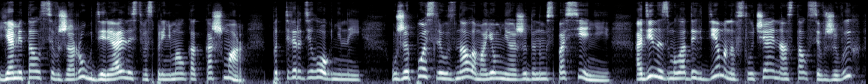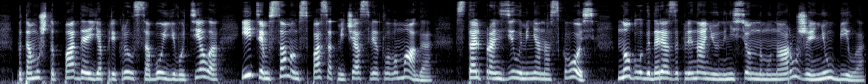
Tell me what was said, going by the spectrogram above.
«Я метался в жару, где реальность воспринимал как кошмар», — подтвердил Огненный. «Уже после узнал о моем неожиданном спасении. Один из молодых демонов случайно остался в живых, потому что, падая, я прикрыл с собой его тело и тем самым спас от меча светлого мага. Сталь пронзила меня насквозь, но благодаря заклинанию, нанесенному на оружие, не убила,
